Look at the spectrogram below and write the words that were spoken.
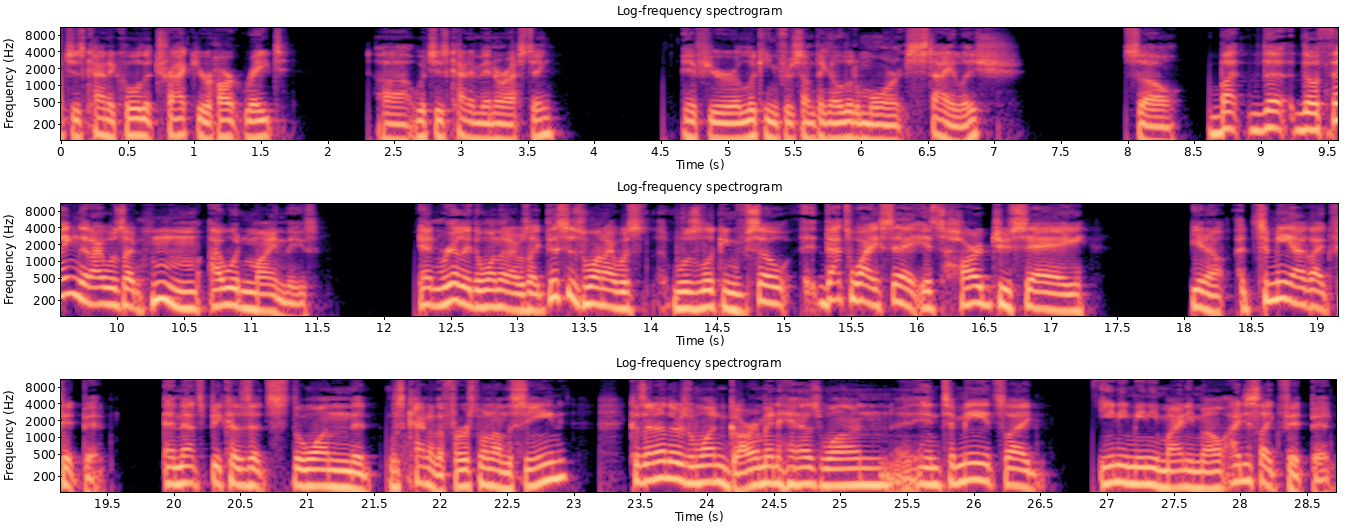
which is kind of cool that track your heart rate, uh, which is kind of interesting. If you're looking for something a little more stylish, so but the the thing that I was like, hmm, I wouldn't mind these. And really the one that I was like, this is one I was was looking so that's why I say it's hard to say, you know, to me I like Fitbit. And that's because it's the one that was kind of the first one on the scene. Because I know there's one, Garmin has one. And to me, it's like eeny, meeny, miny, mo. I just like Fitbit.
